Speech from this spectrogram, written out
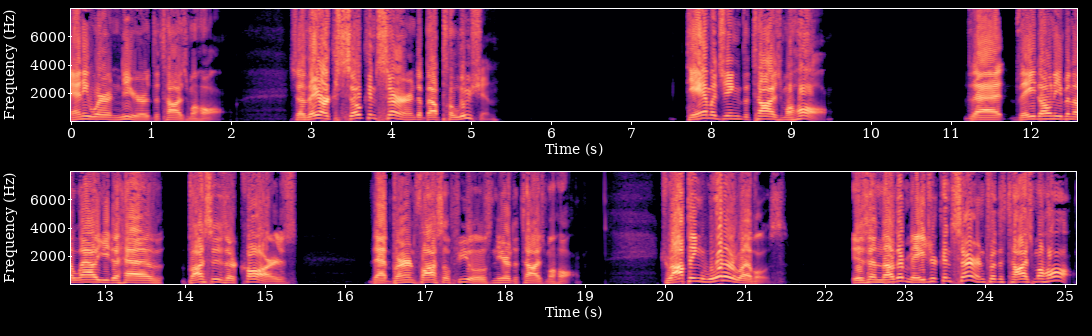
anywhere near the Taj Mahal. So they are so concerned about pollution damaging the Taj Mahal that they don't even allow you to have buses or cars that burn fossil fuels near the Taj Mahal. Dropping water levels is another major concern for the Taj Mahal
